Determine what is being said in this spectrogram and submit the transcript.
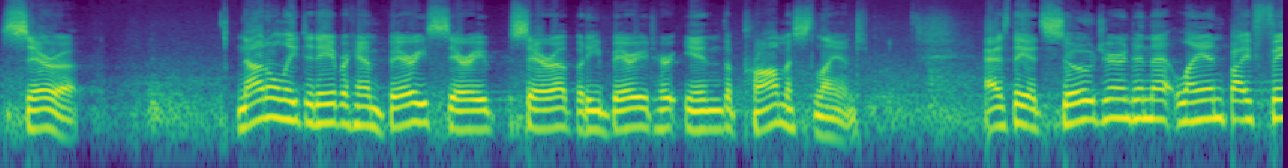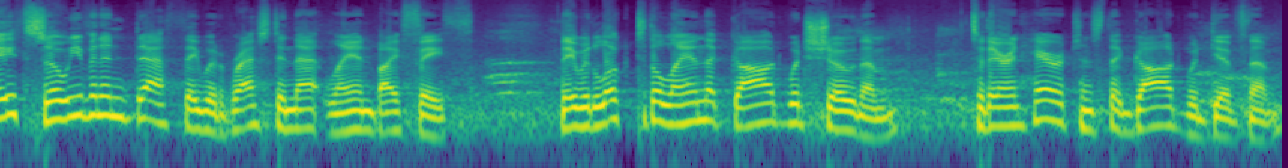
Sarah. Not only did Abraham bury Sarah, but he buried her in the promised land. As they had sojourned in that land by faith, so even in death they would rest in that land by faith. They would look to the land that God would show them, to their inheritance that God would give them.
